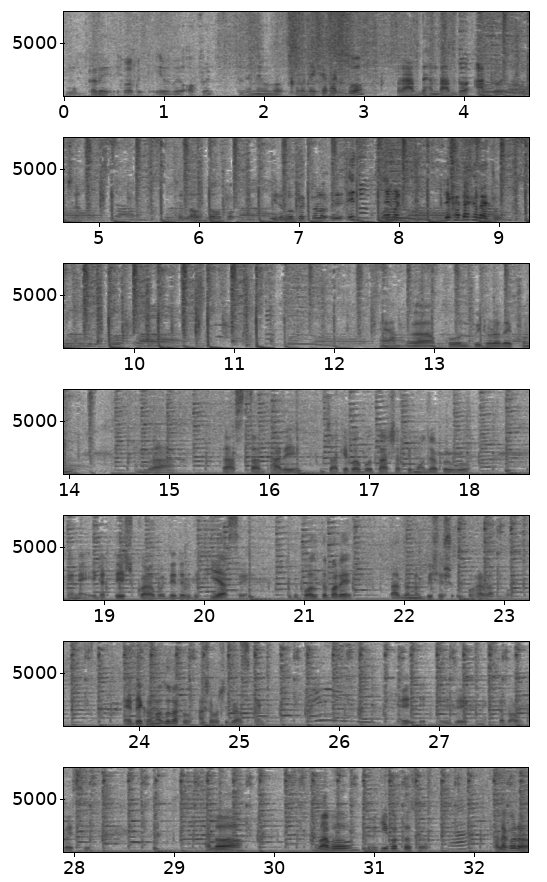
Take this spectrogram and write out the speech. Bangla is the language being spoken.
মুখটারে এভাবে এভাবে ওপেন এভাবে দেখে থাকব। আধ ধান দাঁত আধ বুঝছ চলো। লো এটা লো ব্যাগটা লো এই এই মানে দেখা দেখা যায় তো। হ্যাঁ আপনারা ফুল ভিডিওটা দেখুন। আমরা রাস্তার ধারে যাকে পাবো তার সাথে মজা করব। এখানে এটা টেস্ট করাবো যে এটার ভিতরে কী আছে। যদি বলতে পারে তার জন্য বিশেষ উপহার রাখব। এই দেখো নজর রাখো আশেপাশে গাছ কেন। এই যে এখানে একটা বাবু পেয়েছি হ্যালো বাবু তুমি কি করতেছো? খেলা করো?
